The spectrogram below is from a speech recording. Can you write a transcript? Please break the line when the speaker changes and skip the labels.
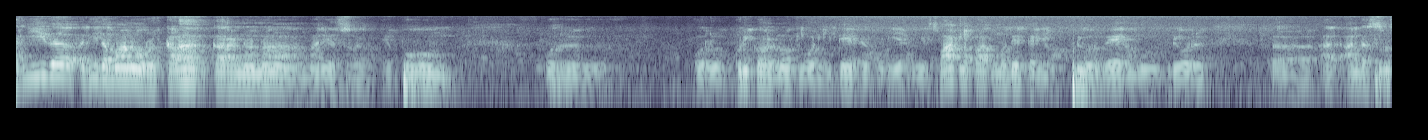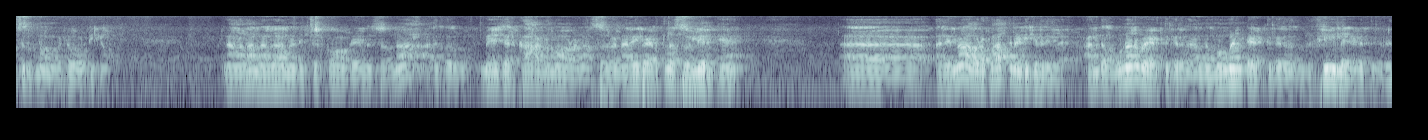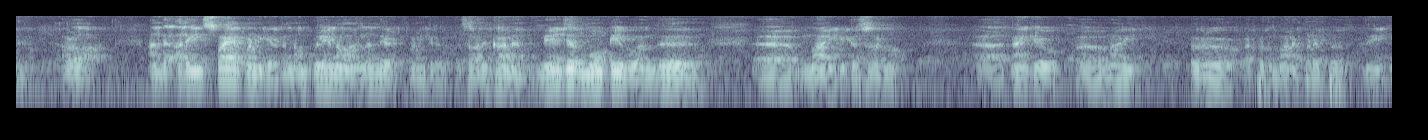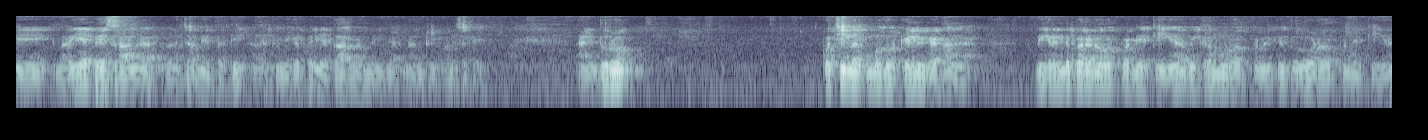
அதீத அதீதமான ஒரு கலாக்காரன்னா மாதிரியே சொல்லலாம். எப்பவும் ஒரு ஒரு குறிக்கோளை நோக்கி ஓடிக்கிட்டே இருக்கக்கூடிய நீங்கள் ஸ்பாட்டில் பார்க்கும்போதே தெரியும். அப்படி ஒரு வேகமும் இப்படி ஒரு அந்த சுறுசுறுப்பு நம்மக்கிட்ட ஓட்டிக்கும் நாங்களாம் நல்லா நடிச்சிருக்கோம் அப்படின்னு சொன்னால் அதுக்கு ஒரு மேஜர் காரணமாக அவரை நான் சொல்லுவேன் நிறைய இடத்துல சொல்லியிருக்கேன். அது என்ன அவரை பார்த்து நடிக்கிறது இல்லை அந்த உணர்வை எடுத்துக்கிறது அந்த மொமெண்ட் எடுத்துக்கிறது அந்த ஃபீலை எடுத்துக்கிறது. அவ்வளோதான் அந்த அதை இன்ஸ்பயர் பண்ணிக்கிறது நமக்குள்ளேயே நம்ம அதுலேருந்து எடுத்து பண்ணிக்கிறது. ஸோ அதுக்கான மேஜர் மோட்டிவ் வந்து மாறிக்கிட்ட சொல்லணும். தேங்க்யூ மாரி. ஒரு அற்புதமான படைப்பு. இன்னைக்கு நிறைய பேசுகிறாங்க வெளிச்சாமியை பற்றி அதற்கு மிகப்பெரிய காரணம் நீங்கள் நன்றி ஒன்ஸ் அகேன் அண்ட் துரு கொச்சியில் இருக்கும்போது ஒரு கேள்வி கேட்டாங்க. நீங்கள் ரெண்டு பேரும் ஒர்க் பண்ணியிருக்கீங்க விக்ரமோட ஒர்க் பண்ணியிருக்கீங்க துருவோட ஒர்க் பண்ணியிருக்கீங்க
